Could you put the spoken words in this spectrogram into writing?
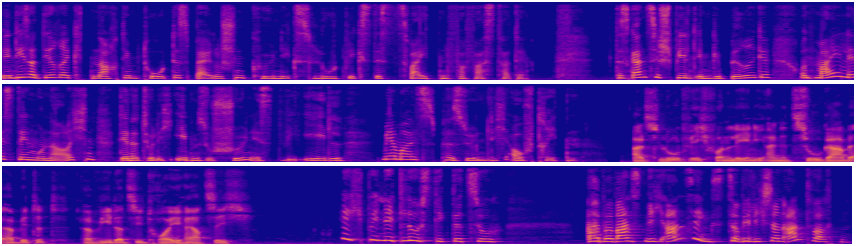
den dieser direkt nach dem Tod des bayerischen Königs Ludwigs II. verfasst hatte. Das Ganze spielt im Gebirge und May lässt den Monarchen, der natürlich ebenso schön ist wie edel, mehrmals persönlich auftreten. Als Ludwig von Leni eine Zugabe erbittet, erwidert sie treuherzig: Ich bin nicht lustig dazu. Aber wannst mich ansingst, so will ich schon antworten.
